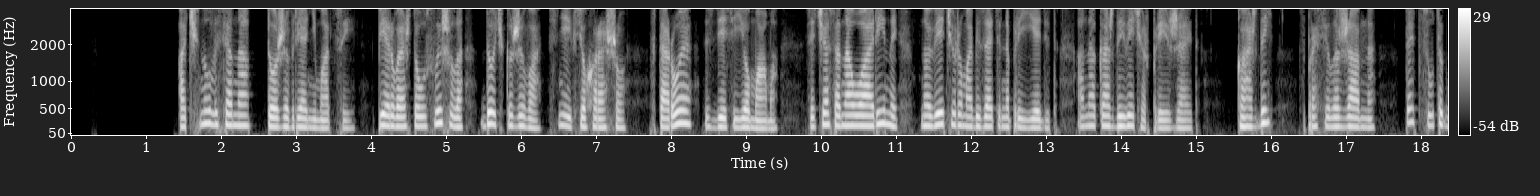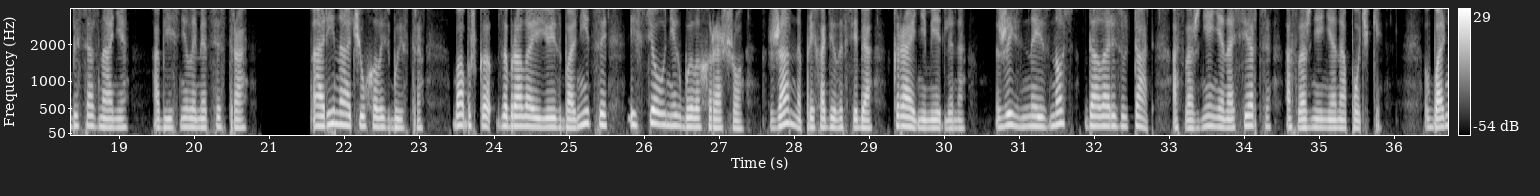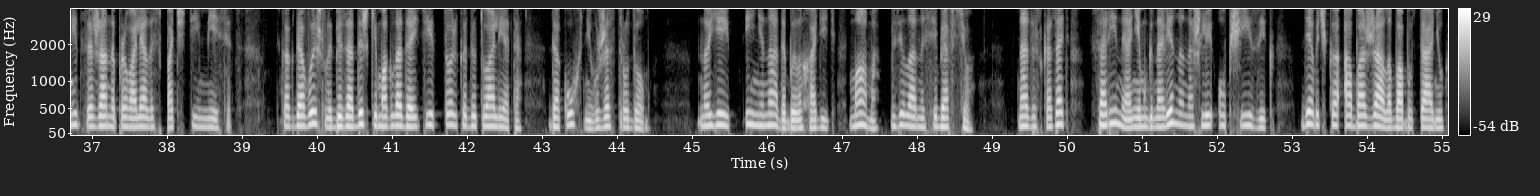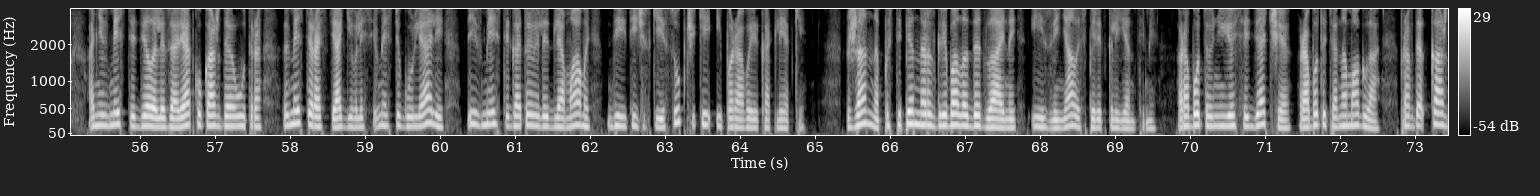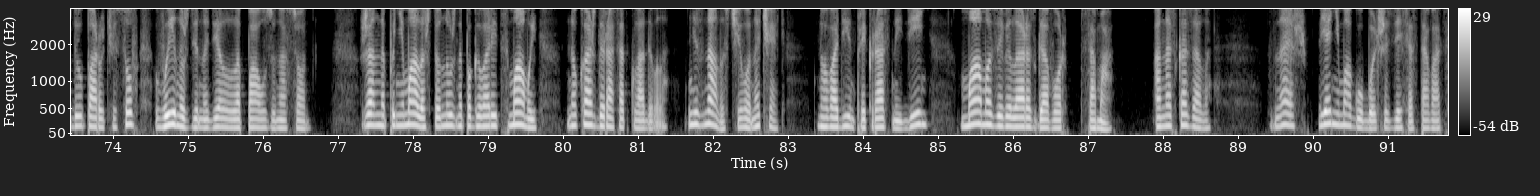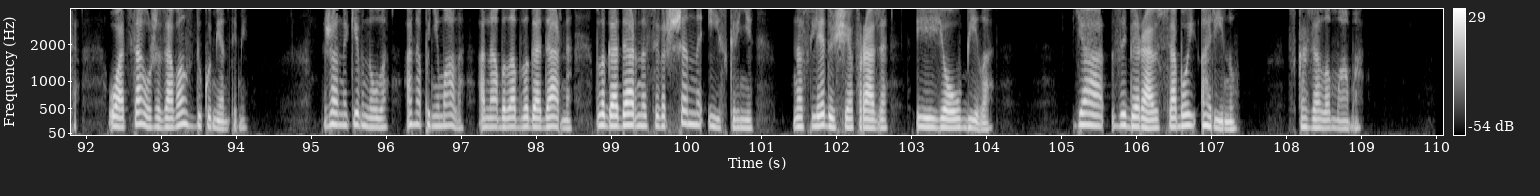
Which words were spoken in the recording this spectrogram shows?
Очнулась она тоже в реанимации. Первое, что услышала, дочка жива, с ней все хорошо. Второе, здесь ее мама. Сейчас она у Арины, но вечером обязательно приедет. Она каждый вечер приезжает. «Каждый?» — спросила Жанна. «Пять суток без сознания», — объяснила медсестра. Арина очухалась быстро. Бабушка забрала ее из больницы, и все у них было хорошо. Жанна приходила в себя крайне медленно — Жизнь на износ дала результат. Осложнение на сердце, осложнение на почке. В больнице Жанна провалялась почти месяц. Когда вышла, без одышки могла дойти только до туалета, до кухни уже с трудом. Но ей и не надо было ходить. Мама взяла на себя все. Надо сказать, с Ариной они мгновенно нашли общий язык, Девочка обожала бабу Таню. Они вместе делали зарядку каждое утро, вместе растягивались, вместе гуляли и вместе готовили для мамы диетические супчики и паровые котлетки. Жанна постепенно разгребала дедлайны и извинялась перед клиентами. Работа у нее сидячая, работать она могла. Правда, каждую пару часов вынужденно делала паузу на сон. Жанна понимала, что нужно поговорить с мамой, но каждый раз откладывала не знала, с чего начать. Но в один прекрасный день мама завела разговор сама. Она сказала, «Знаешь, я не могу больше здесь оставаться. У отца уже завал с документами». Жанна кивнула. Она понимала, она была благодарна, благодарна совершенно искренне. Но следующая фраза ее убила. «Я забираю с собой Арину», — сказала мама.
